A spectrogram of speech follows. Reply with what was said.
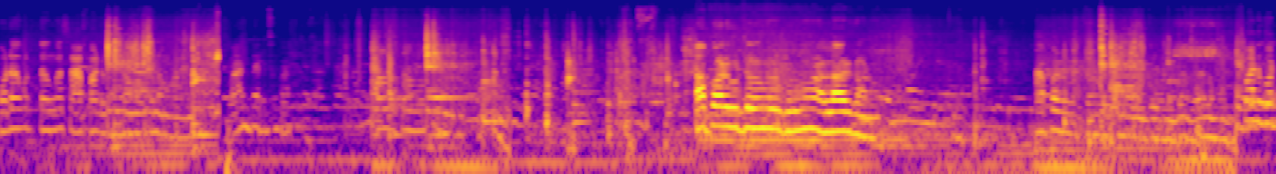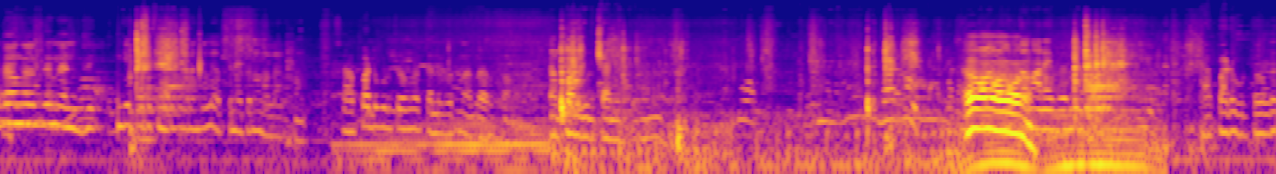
புடவை கொடுத்தவங்க சாப்பாடு கொடுத்தவங்களுக்கு நம்ம சாப்பாடு கொடுத்தவங்களுக்கு குடும்பம் நல்லா இருக்கணும். சாப்பாடு கொடுத்தவங்களுக்கு சாப்பாடு போட்டவங்களுக்கு நன்றி. சிங்கப்பூர் சிங்கக்காரங்கள் அத்தனை பேரும் நல்லா இருக்கணும். சாப்பாடு கொடுத்தவங்க அத்தனை பேரும் நல்லா இருக்கும் சாப்பாடு கொடுத்தாங்க. வாங்க வாங்க வாங்க. அனைவரும் நல்லா. சாப்பாடு கொடுத்தவங்க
